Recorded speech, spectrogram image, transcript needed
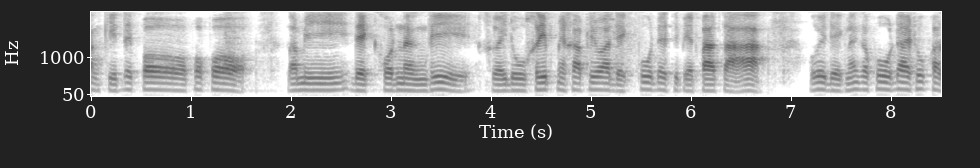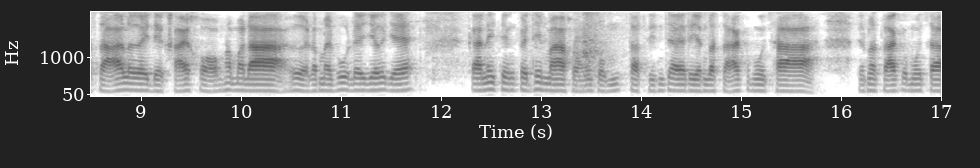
อังกฤษได้ป้อป้อป้อแล้วมีเด็กคนหนึ่งที่เคยดูคลิปไหมครับ ที่ว่าเด็กพูดได้สิบเอ็ดภาษาโอ้ยเด็กนั้นก็พูดได้ทุกภาษาเลย เด็กขายของธรรมดา เออทำไมพูดได้เยอะแยะ การนี้จึงเป็นที่มาของผมตัดสินใจเรียนภาษากัมพูชา เรียนภาษากัมพูชา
